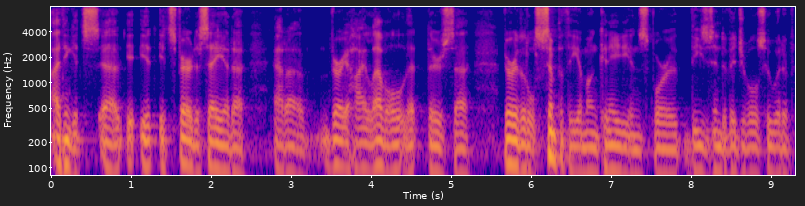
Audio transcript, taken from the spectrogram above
I think it's uh, it, it's fair to say at a at a very high level that there's uh, very little sympathy among Canadians for these individuals who would have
